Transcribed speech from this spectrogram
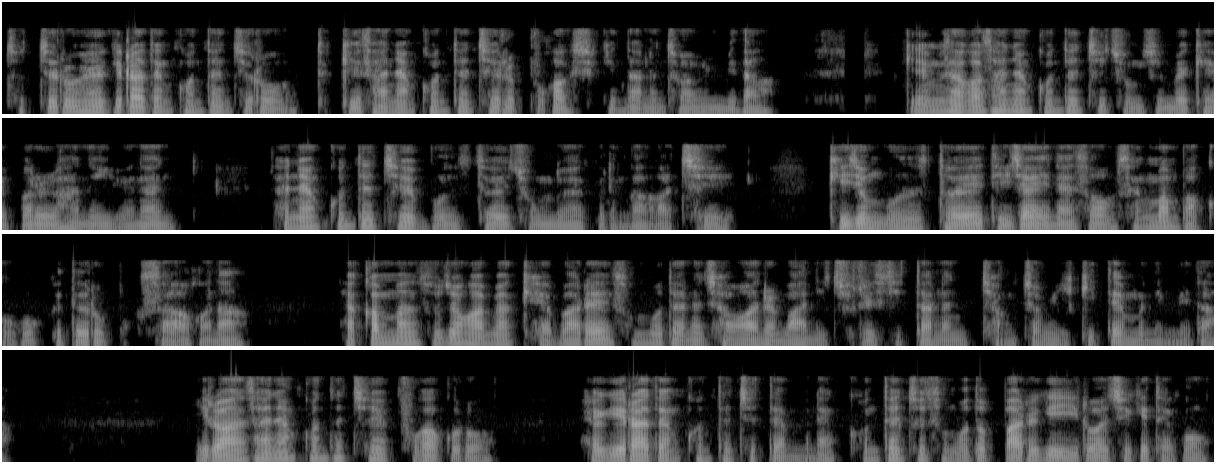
첫째로 획일화된 콘텐츠로 특히 사냥 콘텐츠를 부각시킨다는 점입니다. 게임사가 사냥 콘텐츠 중심의 개발을 하는 이유는 사냥 콘텐츠의 몬스터의 종류의 그림과 같이 기존 몬스터의 디자인에서 색만 바꾸고 그대로 복사하거나 약간만 수정하면 개발에 소모되는 자원을 많이 줄일 수 있다는 장점이 있기 때문입니다. 이러한 사냥 콘텐츠의 부각으로 획일화된 콘텐츠 때문에 콘텐츠 소모도 빠르게 이루어지게 되고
